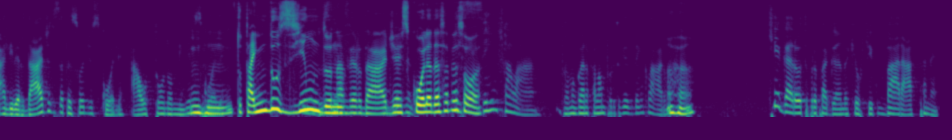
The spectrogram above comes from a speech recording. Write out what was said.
a liberdade dessa pessoa de escolha, a autonomia de escolha. Uhum. Tu tá induzindo, Induzindo. na verdade, a Induzindo. escolha dessa E pessoa. sem falar, vamos agora falar um português bem claro. Que garota propaganda que eu fico barata, né?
